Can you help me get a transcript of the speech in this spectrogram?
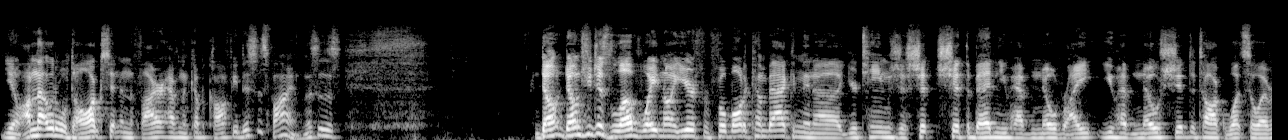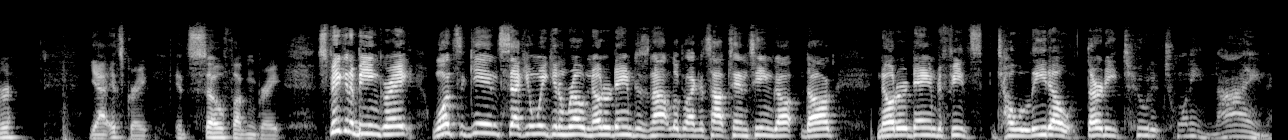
you know I'm that little dog sitting in the fire having a cup of coffee. This is fine. This is don't don't you just love waiting all year for football to come back and then uh, your team's just shit shit the bed and you have no right, you have no shit to talk whatsoever? Yeah, it's great. It's so fucking great. Speaking of being great, once again, second week in a row, Notre Dame does not look like a top 10 team, dog. Notre Dame defeats Toledo 32 to 29.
